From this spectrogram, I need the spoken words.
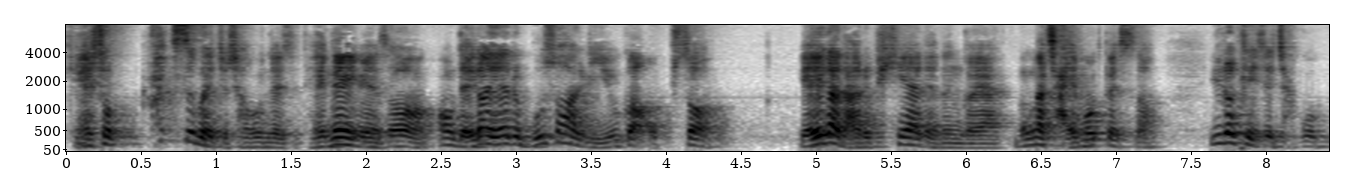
계속 학습을 했죠. 저 혼자서 되뇌이면서 어, 내가 얘를 무서워할 이유가 없어. 얘가 나를 피해야 되는 거야. 뭔가 잘못됐어. 이렇게 이제 자꾸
